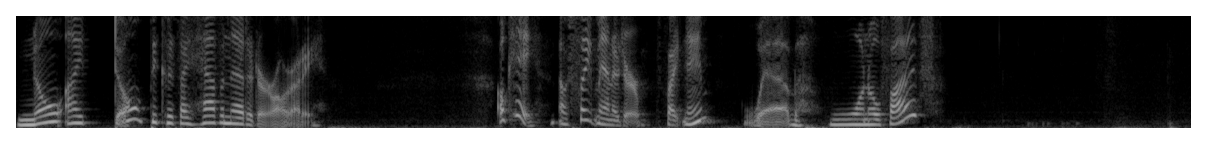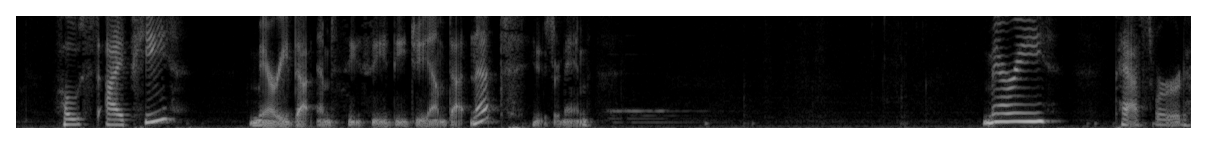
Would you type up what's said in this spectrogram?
No, I don't because I have an editor already. Okay, now Site Manager. Site name, Web 105. Host IP, mary.mccdgm.net. Username, Mary. Password,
